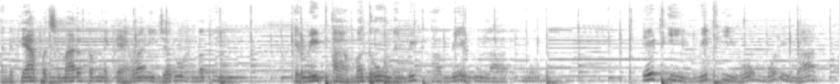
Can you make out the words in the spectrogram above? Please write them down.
અને ત્યાં પછી મારે તમને કહેવાની જરૂર નથી કે મીઠા મધુ ને મીઠા મેહુલા એઠી મીઠી હો મોરી વાત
